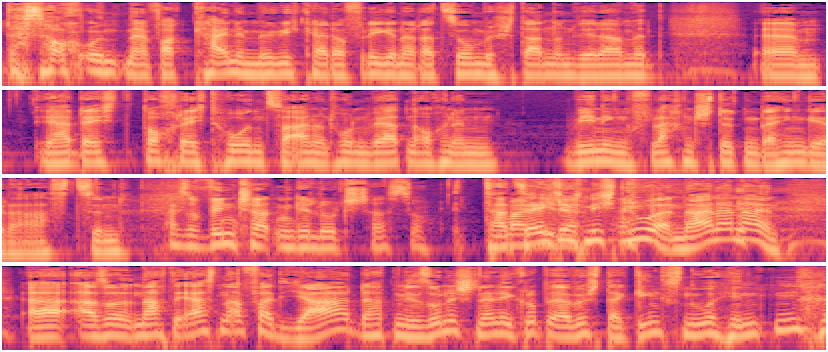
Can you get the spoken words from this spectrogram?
dass auch unten einfach keine Möglichkeit auf Regeneration bestand und wir damit ähm, ja recht, doch recht hohen Zahlen und hohen Werten auch in den wenigen flachen Stücken dahin gerast sind. Also Windschatten gelutscht hast du. Tatsächlich nicht nur. Nein, nein, nein. äh, also nach der ersten Abfahrt ja, da hatten wir so eine schnelle Gruppe erwischt, da ging's nur hinten.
